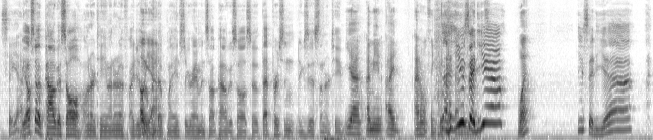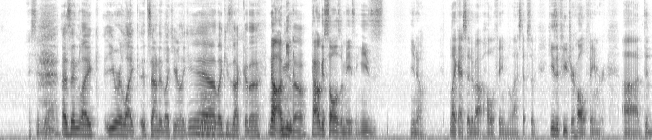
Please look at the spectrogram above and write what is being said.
so yeah, We also have Pau Gasol on our team. I don't know if I just Oh, opened yeah. up my Instagram and saw Pau Gasol, so that person exists on our team. yeah. I mean, I I don't think he'll get that you said yeah. what? You said yeah. I said yeah. As in, like you were like, it sounded like you were like, yeah, Yeah. like he's not gonna. No, I mean, know? Pau Gasol is amazing. He's, you know, like I said about Hall of Fame in the last episode, he's a future Hall of Famer. Uh, the, he's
